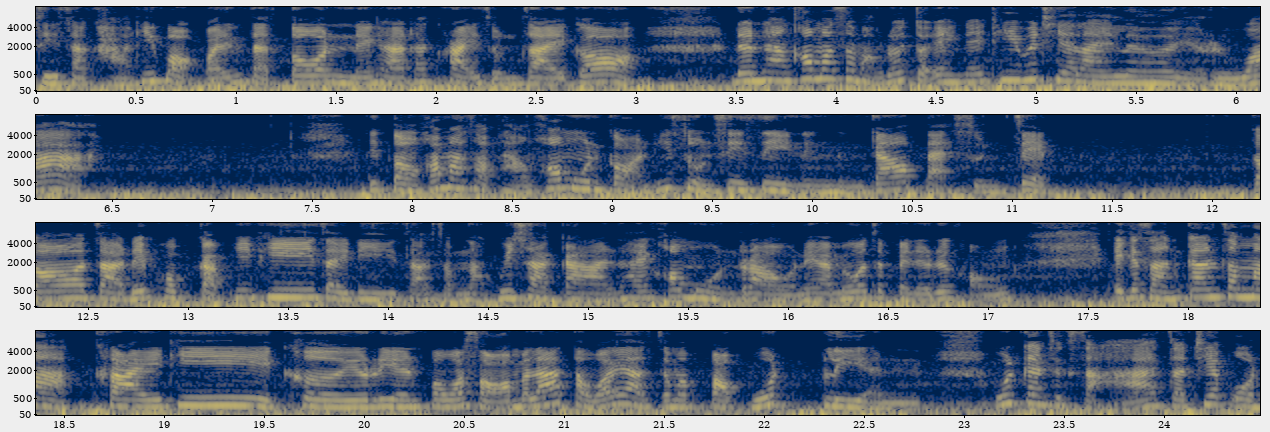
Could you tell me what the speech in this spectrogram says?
4 สาขาที่บอกไปตั้งแต่ต้นนะคะถ้าใครสนใจก็เดินทางเข้ามาสมัครด้วยตัวเองได้ที่วิทยาลัยเลย หรือว่า ติดต่อเข้ามาสอบถามข้อมูลก่อนที่ 044119807 ก็จะได้พบกับพี่ๆใจดีจากสำนักวิชาการให้ข้อมูลเราเนี่ยไม่ว่าจะเป็นในเรื่องของเอกสารการสมัครใครที่เคยเรียนปวสมาแล้วแต่ว่าอยากจะมาปรับวุฒิเปลี่ยนวุฒิการศึกษาจะเทียบโอน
